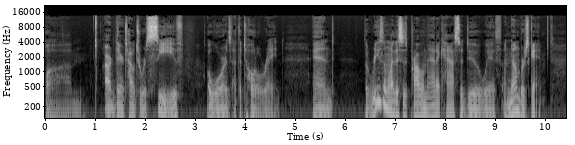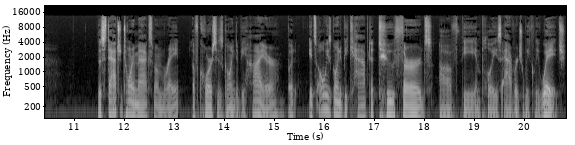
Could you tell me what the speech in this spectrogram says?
um, are they're entitled to receive awards at the total rate. And the reason why this is problematic has to do with a numbers game. The statutory maximum rate, of course, is going to be higher, but it's always going to be capped at two thirds of the employee's average weekly wage.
